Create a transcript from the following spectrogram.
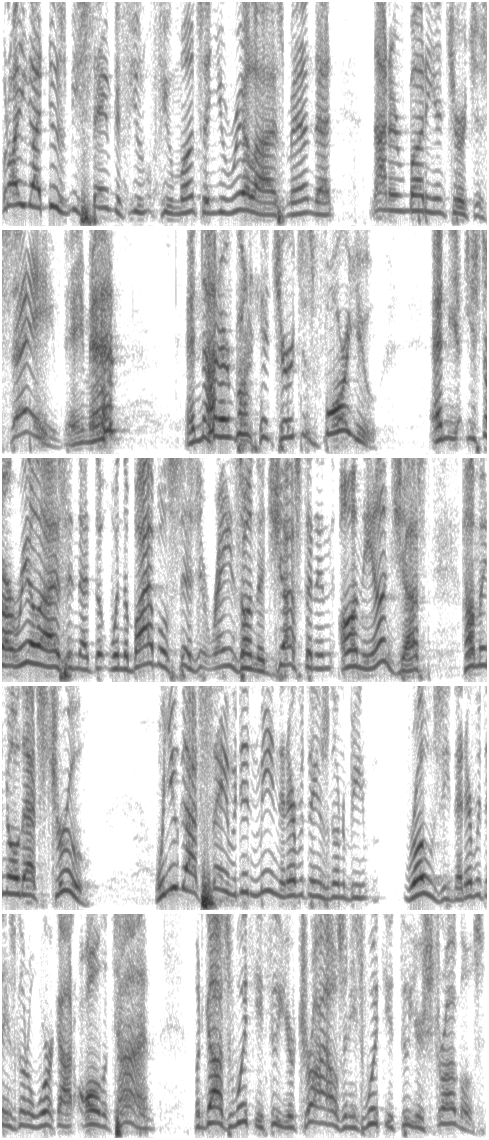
but all you got to do is be saved a few few months and you realize man that not everybody in church is saved amen and not everybody in church is for you and you start realizing that the, when the bible says it rains on the just and on the unjust how many know that's true when you got saved it didn't mean that everything was going to be rosy, that everything's going to work out all the time. But God's with you through your trials and He's with you through your struggles.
